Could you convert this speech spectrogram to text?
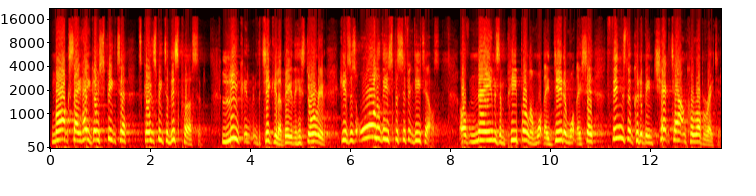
Mark saying, "Hey, go speak to go and speak to this person." Luke, in particular, being the historian, gives us all of these specific details of names and people and what they did and what they said, things that could have been checked out and corroborated.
